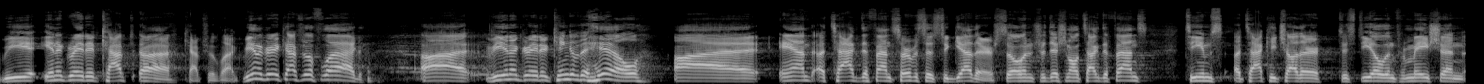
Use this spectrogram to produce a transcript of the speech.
We integrated cap- uh, capture the flag. We integrated capture the flag. Uh, we integrated King of the Hill uh, and attack defense services together. So in traditional attack defense, teams attack each other to steal information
